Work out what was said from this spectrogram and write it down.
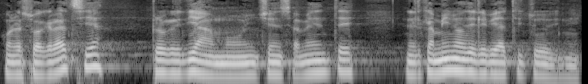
Con la sua grazia progrediamo incensamente nel cammino delle beatitudini.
